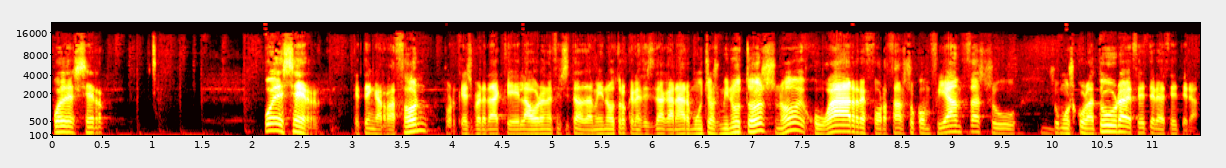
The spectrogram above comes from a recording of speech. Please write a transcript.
puede ser Puede ser que tenga razón, porque es verdad que él ahora necesita también otro que necesita ganar muchos minutos, ¿no? Jugar, reforzar su confianza, su, musculatura, etcétera, etcétera.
